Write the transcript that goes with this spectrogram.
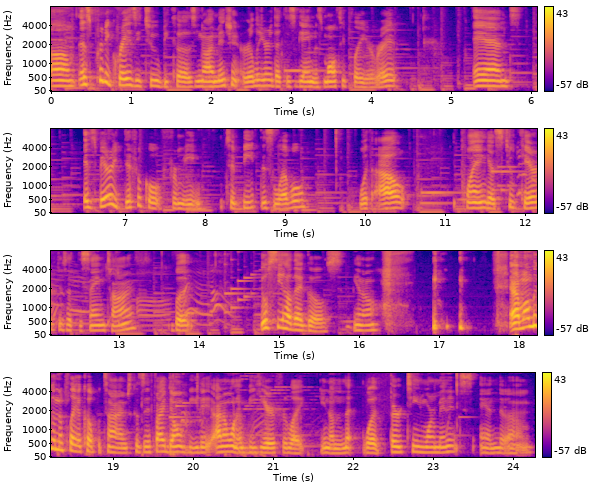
um, it's pretty crazy too because, you know, I mentioned earlier that this game is multiplayer, right? And it's very difficult for me to beat this level without playing as two characters at the same time. But you'll see how that goes, you know? and I'm only going to play a couple times because if I don't beat it, I don't want to be here for like, you know, what, 13 more minutes. And, um,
